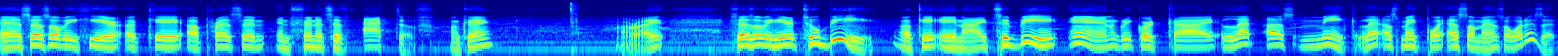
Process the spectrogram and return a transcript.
And it says over here, okay, a present infinitive active, okay? All right. It says over here, to be, okay, ani, to be, and Greek word kai, let us make, let us make poiesomen. So what is it?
